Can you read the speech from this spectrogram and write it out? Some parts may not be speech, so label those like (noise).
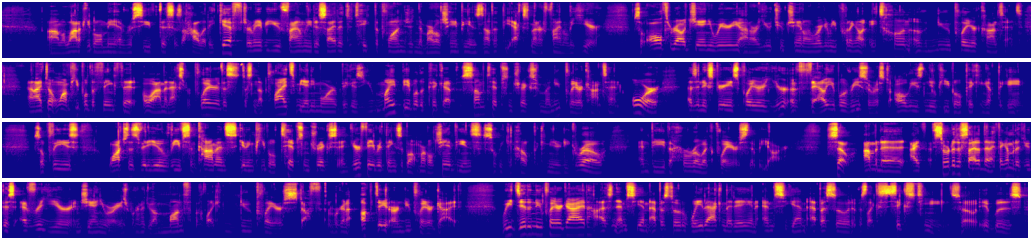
Um, a lot of people may have received this as a holiday gift, or maybe you finally decided to take the plunge into Marvel Champions now that the X Men are finally here. So, all throughout January on our YouTube channel, we're going to be putting out a ton of new player content. And I don't want people to think that, oh, I'm an expert player, this doesn't apply to me anymore, because you might be able to pick up some tips and tricks from a new player content, or as an experienced player, you're a valuable resource to all these new people picking up the game. So, please watch this video, leave some comments giving people tips and tricks and your favorite things about Marvel Champions so we can help the community grow and be the heroic players that we are. So I'm gonna. I've sort of decided that I think I'm gonna do this every year in January. Is we're gonna do a month of like new player stuff, and we're gonna update our new player guide. We did a new player guide as an MCM episode way back in the day. An MCM episode, it was like 16, so it was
